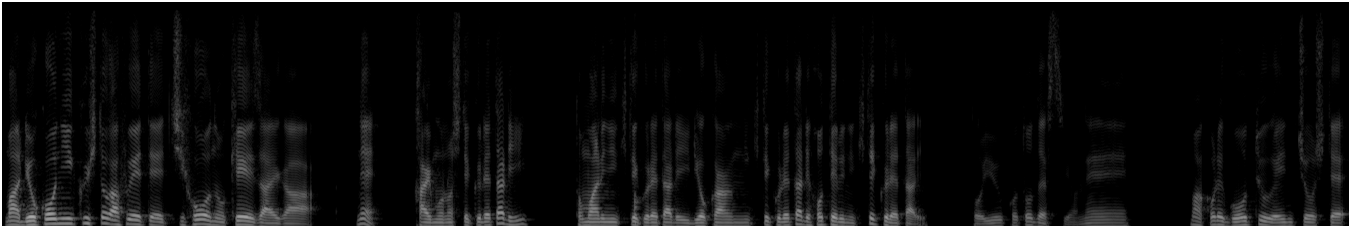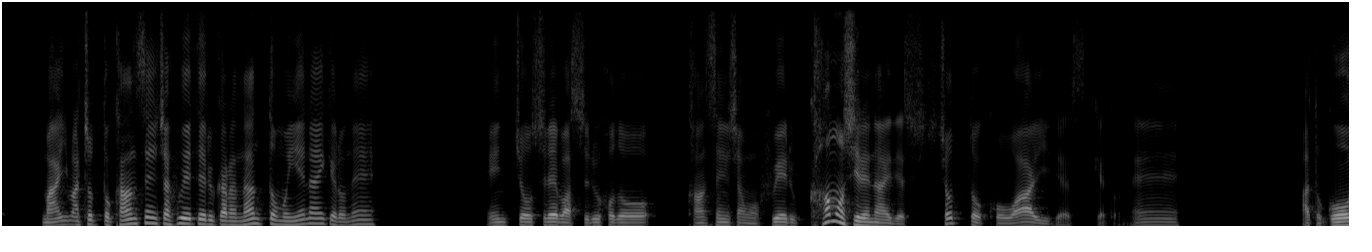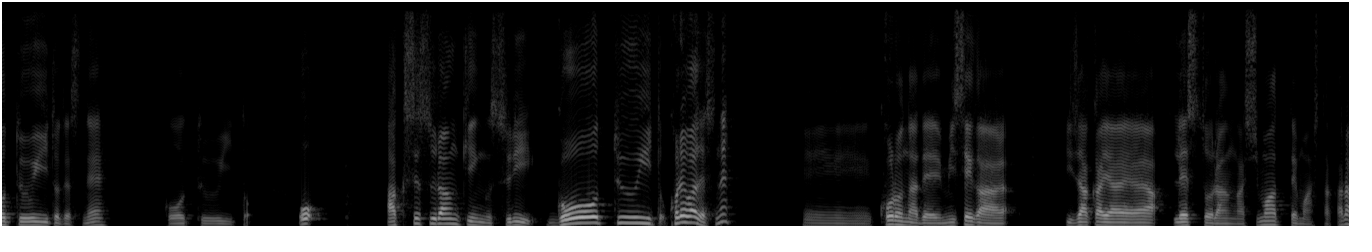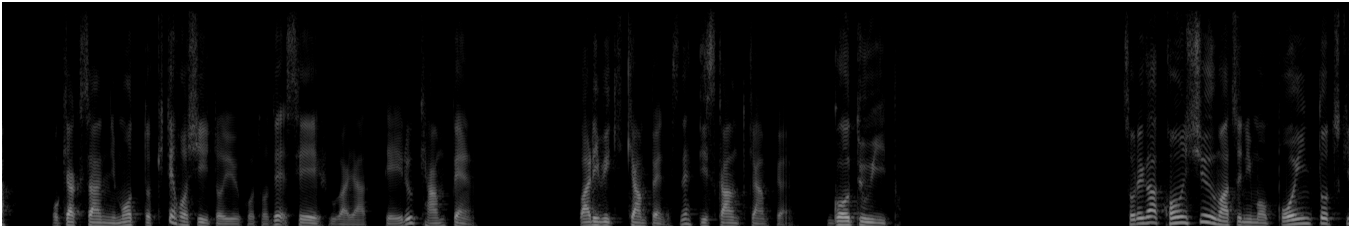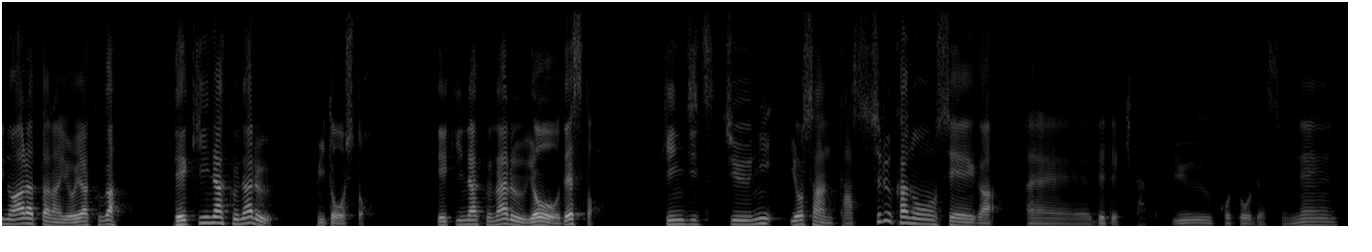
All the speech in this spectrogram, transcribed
まあ旅行に行く人が増えて地方の経済がね、買い物してくれたり、泊まりに来てくれたり、旅館に来てくれたり、ホテルに来てくれたりということですよね。まあこれ GoTo 延長して、まあ今ちょっと感染者増えてるから何とも言えないけどね、延長すればするほど感染者も増えるかもしれないです。ちょっと怖いですけどね。あと GoTo Eat ですね。GoTo Eat。お、アクセスランキング3、GoTo Eat。これはですね、えー、コロナで店が、居酒屋やレストランが閉まってましたから、お客さんにもっと来てほしいということで、政府がやっているキャンペーン。割引キャンペーンですね。ディスカウントキャンペーン。GoTo Eat。それが今週末にもポイント付きの新たな予約ができなくなる見通しと。できなくなるようですと。近日中に予算達する可能性が、えー、出てきたということですね。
